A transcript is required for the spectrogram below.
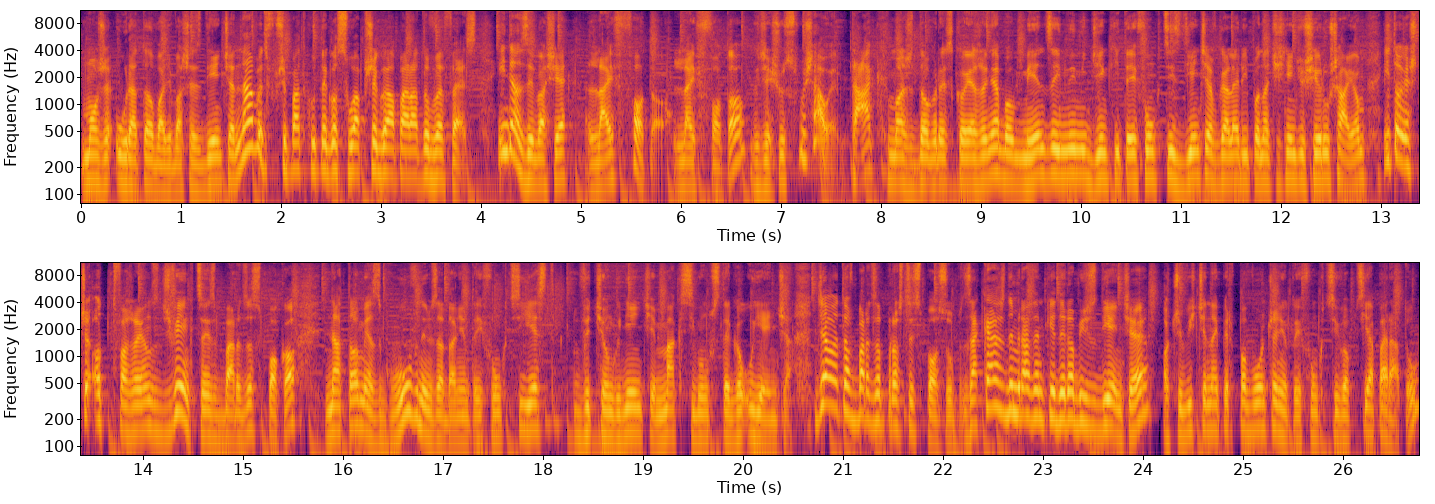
może uratować Wasze zdjęcia, nawet w przypadku tego słabszego aparatu w FS. I nazywa się Live Photo. Live Photo? Gdzieś już słyszałem. Tak, masz dobre skojarzenia, bo między innymi dzięki tej funkcji zdjęcia w galerii po naciśnięciu się ruszają i to jeszcze odtwarzając dźwięk, co jest bardzo spoko. Natomiast głównym zadaniem tej funkcji jest wyciągnięcie maksimum z tego ujęcia. Działa to w bardzo prosty sposób. Za każdym razem, kiedy robisz zdjęcie, oczywiście najpierw po włączeniu tej funkcji w opcji aparatu,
